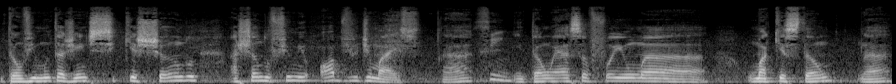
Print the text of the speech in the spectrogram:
Então vi muita gente se queixando, achando o filme óbvio demais. Tá? Sim. Então essa foi uma uma questão né,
